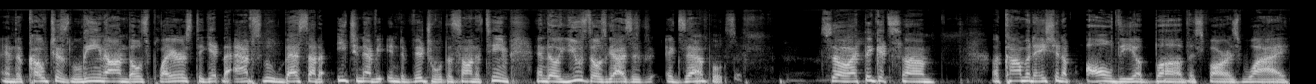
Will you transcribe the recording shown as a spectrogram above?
And the coaches lean on those players to get the absolute best out of each and every individual that's on the team. And they'll use those guys as examples. So I think it's, um, a combination of all the above as far as why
